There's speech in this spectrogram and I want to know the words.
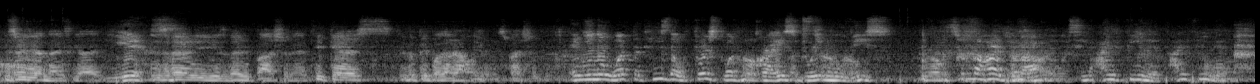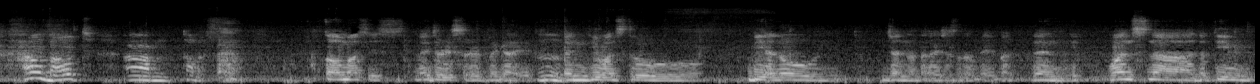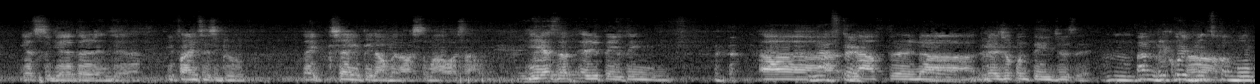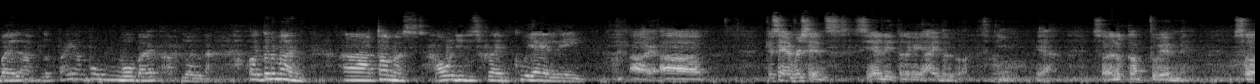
He's really a nice guy. Yes. He's very, he's very passionate. He cares to the people around him, especially. And you know what? That he's the first one who Oh, cries during true. movies. Know, It's from the heart, diba? See, I feel it. I feel it. How about um, Thomas? Thomas is medyo reserved na guy. Mm. And he wants to be alone, dyan lang talaga siya sa tabi. But then, once na the team gets together and uh, he finds his group, like, siya yung pinakamalakas tumawa sa amin. He has that irritating uh, Laughter. laughter na medyo contagious eh. Mm, pang record notes, Ah. pang mobile upload. Parang po mobile upload. O ito naman, uh, Thomas, how would you describe Kuya LA? Okay, uh, kasi ever since, si Ellie talaga yung idol ko sa team. Yeah. So, I looked up to him eh. So,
